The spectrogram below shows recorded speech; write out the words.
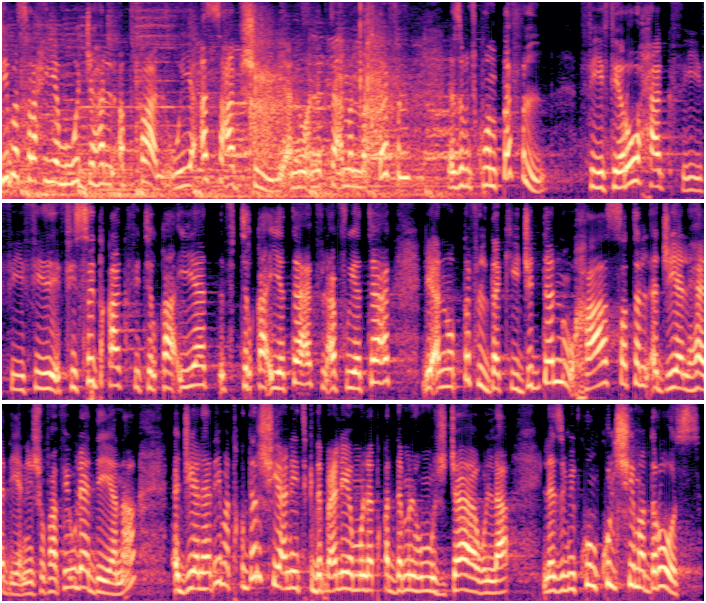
في مسرحية موجهة للأطفال وهي أصعب شيء لأنه أنك تعمل للطفل لازم تكون طفل في في روحك في في في في صدقك في تلقائيات في التلقائيه تاعك في العفوية تاعك لأنه الطفل ذكي جدا وخاصة الأجيال هذه. يعني نشوفها في ولادي أنا الأجيال هذه ما تقدرش يعني تكذب عليهم ولا تقدم لهم وججه ولا لازم يكون كل شيء مدروس.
